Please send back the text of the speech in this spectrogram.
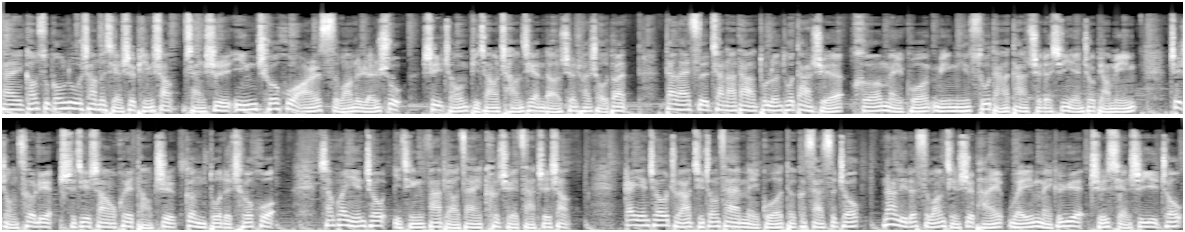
在高速公路上的显示屏上展示因车祸而死亡的人数是一种比较常见的宣传手段，但来自加拿大多伦多大学和美国明尼苏达大学的新研究表明，这种策略实际上会导致更多的车祸。相关研究已经发表在科学杂志上。该研究主要集中在美国德克萨斯州，那里的死亡警示牌为每个月只显示一周。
